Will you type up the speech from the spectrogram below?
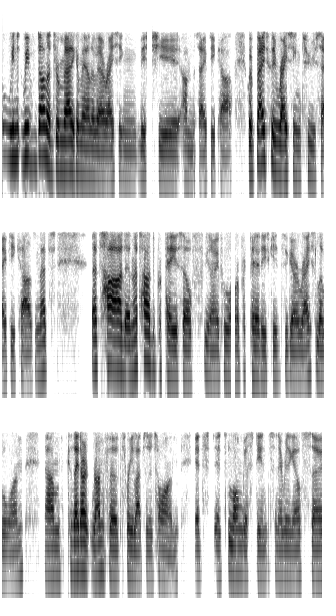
we we've done a dramatic amount of our racing this year on the safety car. We're basically racing two safety cars, and that's that's hard, and that's hard to prepare yourself. You know, if we want to prepare these kids to go race level one, because um, they don't run for three laps at a time. It's it's longer stints and everything else. So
